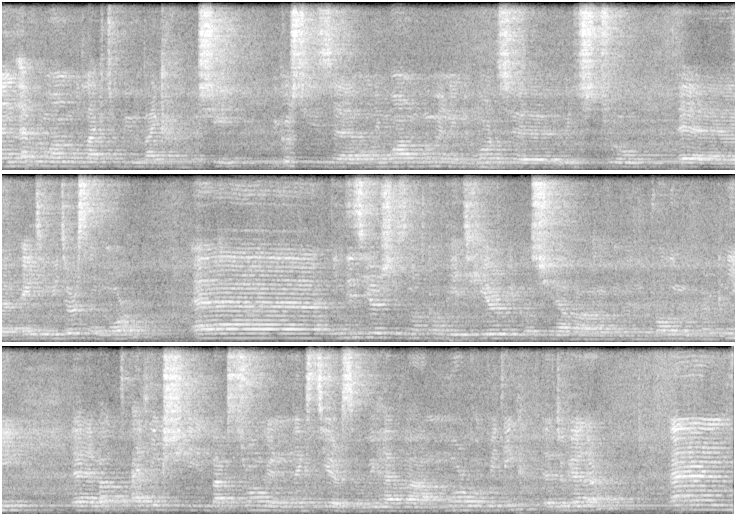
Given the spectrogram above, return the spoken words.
and everyone would like to be like she because she's uh, only one woman in the world uh, which threw uh, 80 meters and more. Uh, in this year, she's not compete here because she have a, a problem with her knee. Uh, but I think she back strong in next year, so we have uh, more competing uh, together. And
